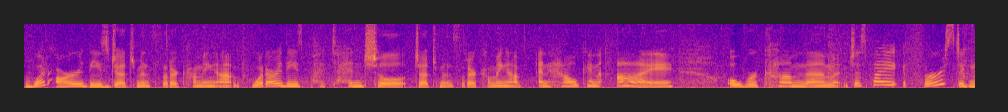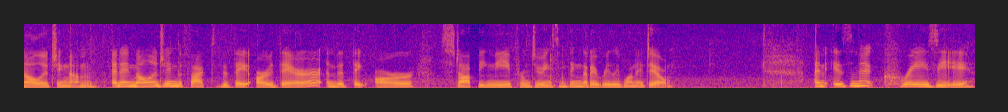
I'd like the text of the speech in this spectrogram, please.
What are these judgments that are coming up? What are these potential judgments that are coming up? And how can I overcome them just by first acknowledging them and acknowledging the fact that they are there and that they are stopping me from doing something that I really want to do? And isn't it crazy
